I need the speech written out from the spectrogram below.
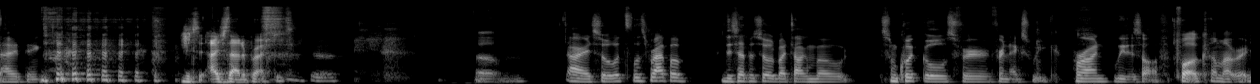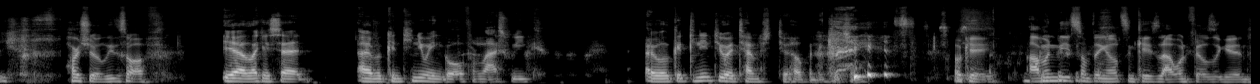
I think. Just I just had of practice. um, All right, so let's let's wrap up this episode by talking about some quick goals for for next week. Haran, lead us off. Fuck, I'm not ready. Harsha, lead us off. Yeah, like I said, I have a continuing goal from last week. I will continue to attempt to help in the kitchen. Okay, I'm gonna need something else in case that one fails again.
